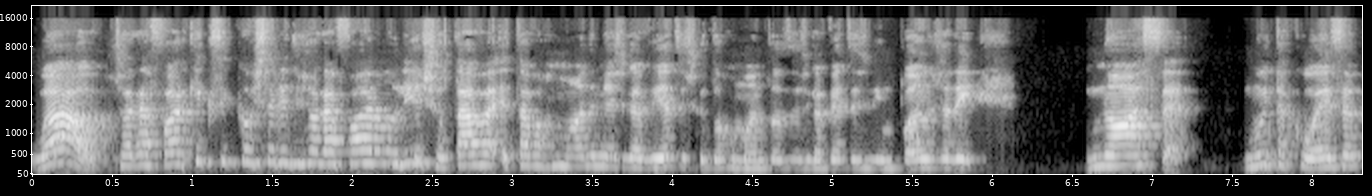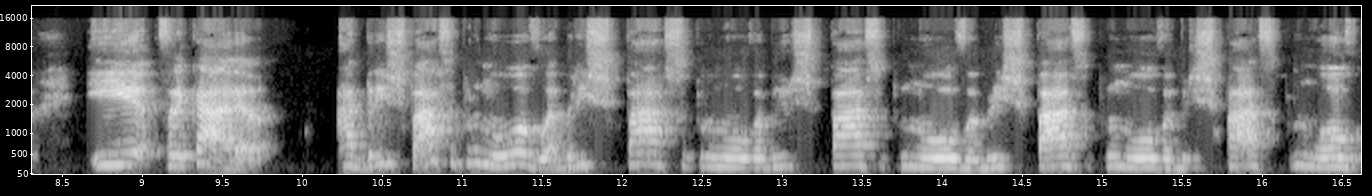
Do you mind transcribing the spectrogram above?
Uau, joga fora. O que, que você gostaria de jogar fora no lixo? Eu estava eu tava arrumando minhas gavetas, que eu estou arrumando todas as gavetas, limpando, já dei. Nossa, muita coisa. E falei, cara, abrir espaço para o novo, abrir espaço para o novo, abrir espaço para o novo, abrir espaço para o novo, abrir espaço para o novo. O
